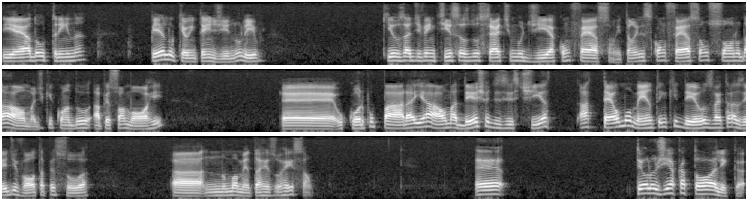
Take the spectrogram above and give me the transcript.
e é a doutrina, pelo que eu entendi no livro, que os adventistas do sétimo dia confessam. Então eles confessam o sono da alma, de que quando a pessoa morre, é, o corpo para e a alma deixa de existir até o momento em que Deus vai trazer de volta a pessoa ah, no momento da ressurreição. É, teologia católica.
